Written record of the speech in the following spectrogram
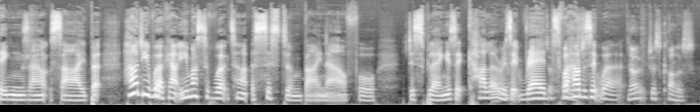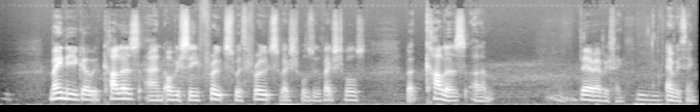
things outside. But how do you work out? You must have worked out a system by now for displaying. Is it colour? Is it reds? Well, how does it work? No, just colours. Mainly you go with colours and obviously fruits with fruits, vegetables with vegetables, but colours um, they're everything, Mm. everything.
